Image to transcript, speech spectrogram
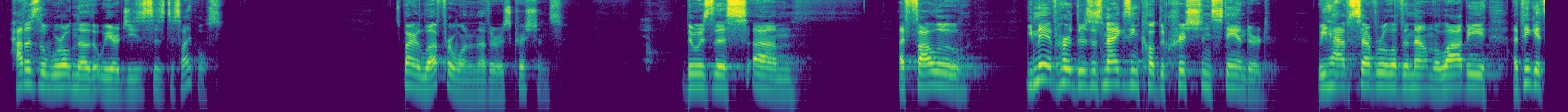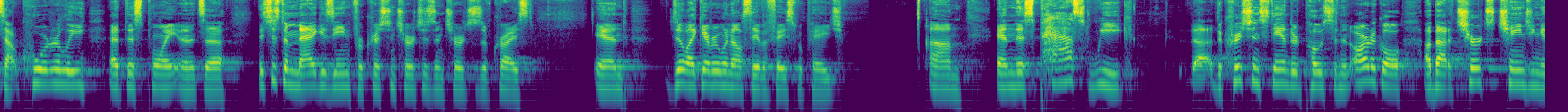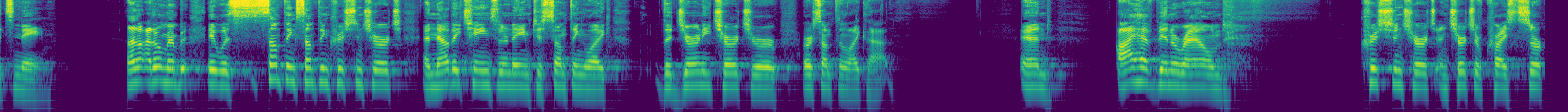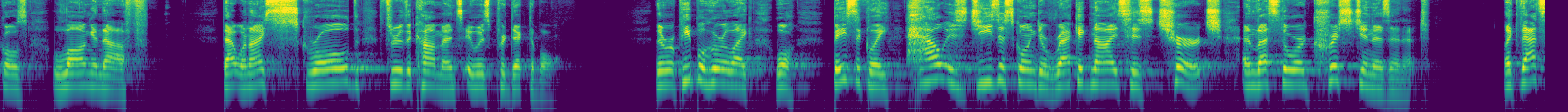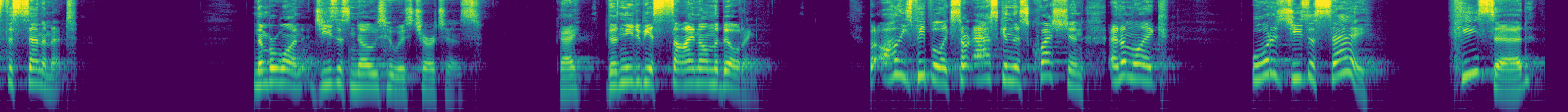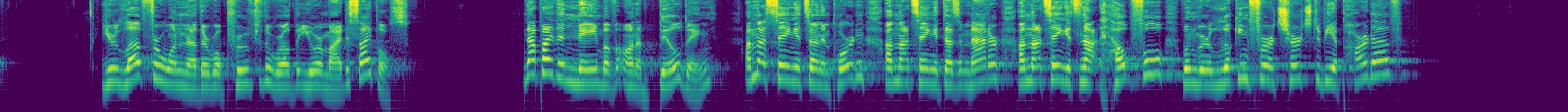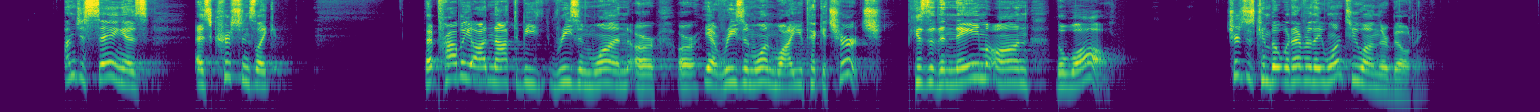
How does the world know that we are Jesus' disciples? By our love for one another as Christians. There was this, um, I follow, you may have heard there's this magazine called The Christian Standard. We have several of them out in the lobby. I think it's out quarterly at this point, and it's, a, it's just a magazine for Christian churches and churches of Christ. And like everyone else, they have a Facebook page. Um, and this past week, the, the Christian Standard posted an article about a church changing its name. I don't, remember. It was something, something Christian church, and now they changed their name to something like the Journey Church or, or something like that. And I have been around Christian church and Church of Christ circles long enough that when I scrolled through the comments, it was predictable. There were people who were like, well, basically, how is Jesus going to recognize his church unless the word Christian is in it? Like, that's the sentiment. Number one, Jesus knows who his church is. Okay? Doesn't need to be a sign on the building. But all these people like start asking this question, and I'm like, well, what does Jesus say? He said, Your love for one another will prove to the world that you are my disciples. Not by the name of on a building. I'm not saying it's unimportant. I'm not saying it doesn't matter. I'm not saying it's not helpful when we're looking for a church to be a part of. I'm just saying, as, as Christians, like, that probably ought not to be reason one, or, or, yeah, reason one why you pick a church, because of the name on the wall. Churches can put whatever they want to on their building.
